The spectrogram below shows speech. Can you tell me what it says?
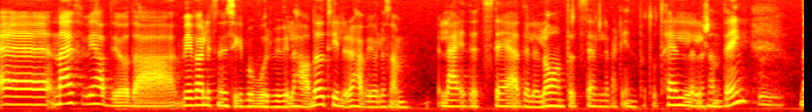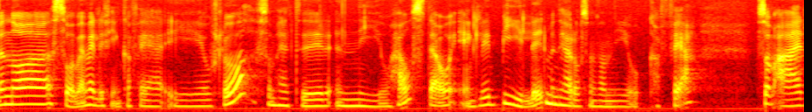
Eh, nei, for vi hadde jo da Vi var litt sånn usikre på hvor vi ville ha det. Og tidligere har vi jo liksom leid et sted eller lånt et sted eller vært inne på et hotell. eller sånne ting. Men nå så vi en veldig fin kafé i Oslo som heter Nio House. Det er jo egentlig biler, men de har også en sånn Nio kafé. Som er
